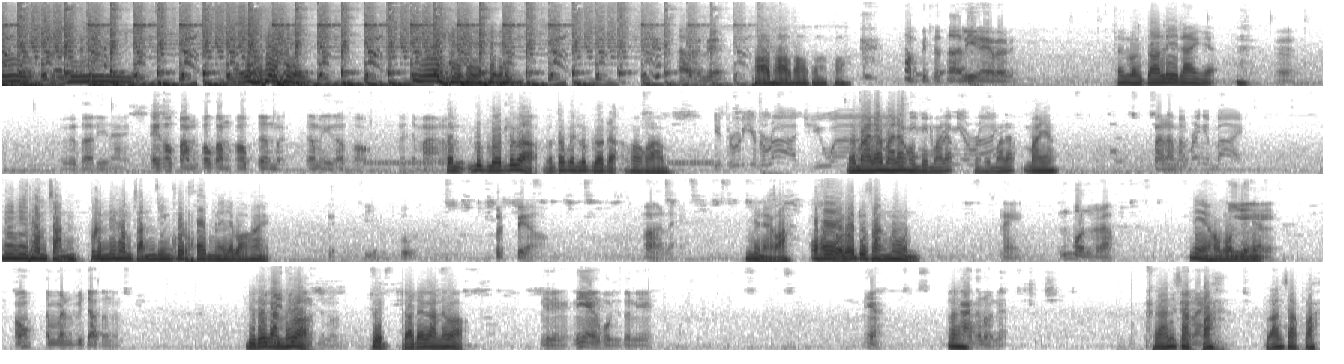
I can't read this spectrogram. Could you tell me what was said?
นี่นี่ เอาเรื่องพอพอพอพอพอทำเป็นสตอรี่อะไรแบบนี้ต้องลงตอรี่แล้วอย่างเงี้ย เออเออสตอรี่ได้ไอ้ยข้อความข้อความเข้าเพิ่มอะเพิ่มมาอีกแล้วสองน่าจะมาแล้วเป็นรูปรถหรือเปล่า มันต้องเป็นรูปรถอะข้อความ You're through to your garage. You, uh, เออมาแล้วมาแล้วของผมมาแล้วของผมมาแล้วมายัง มาแล้วมา I'll bring it by. นี่นี่ทอมสันปืนที่ทอมสันยิงโคตรคมเลยจะบอกให้ สีชมพูโคตรเปรี้ยวว่าอะไรมัน อยู่ไหนวะ โอ้โห รถอยู่ฝั่งนู่น ไหนนั่นบนเหรอนี่ของผมอยู่เนี่ย ไงเอ้าทำไมมันไปจอดตรงนั้นอยู่ด้วยกันหรือเปล่าถนนจุดจอดด้วยกันหรือเปล่านี่ไงนี่ไงผมอยู่ตรงนี้ไงเนี่ยเออข้างถนนเนี่ย ร้านสักปะร้านสักปะ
